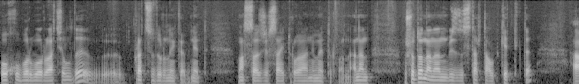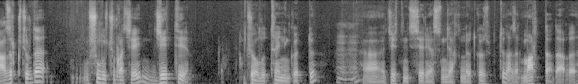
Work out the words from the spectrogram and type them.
окуу борбору ачылды. Процедурный кабинет массаж жасай турган эме турган анан ошодон анан биз старт алып кеттик да азыркы учурда ушул учурга чейин жети жолу тренинг өттү. Жетинчи сериясын жакында өткөзүптүк азыр мартта дагы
